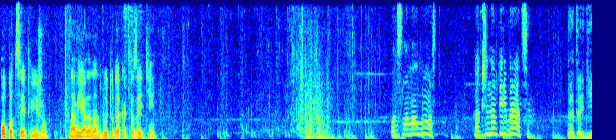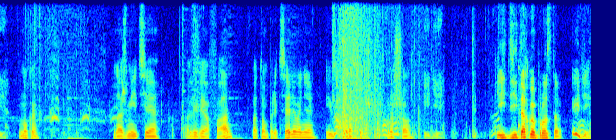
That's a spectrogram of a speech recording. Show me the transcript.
Опа, цепь вижу. Нам явно надо будет туда как-то зайти. Он сломал мост. Как же нам перебраться? Отойди. Ну-ка. Нажмите Левиафан, потом прицеливание и бросочек. Хорошо. Иди. Иди такой просто. Иди.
